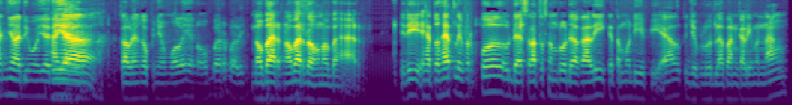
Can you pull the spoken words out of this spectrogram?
hanya di jadi Hanya ya kalau yang nggak punya mola ya nobar paling Nobar, nobar dong, nobar. Jadi head to head Liverpool udah 162 kali ketemu di EPL, 78 kali menang,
